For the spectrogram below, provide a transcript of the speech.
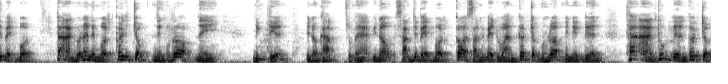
31 บท ถ้าอ่านวันละหนึ่งบทก็จะจบ 1 รอบใน 1 เดือนพี่น้องครับถูกไหมฮะพี่น้อง31บทก็31วันก็จบหนึ่งรอบใน 1 เดือน ถ้าอ่านทุกเดือนก็จบ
